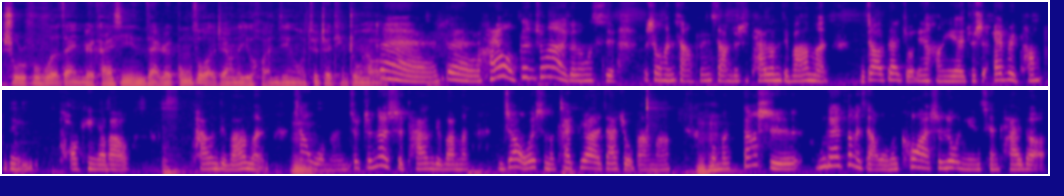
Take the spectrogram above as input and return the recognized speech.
舒舒服服的在你这开心，在这工作的这样的一个环境，我觉得这挺重要的。对对，还有更重要的一个东西，就是我很想分享，就是 talent development。你知道，在酒店行业，就是 every company talking about talent development。像我们就真的是 talent development。你知道我为什么开第二家酒吧吗？我们当时应该这么讲，我们 COA 是六年前开的。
